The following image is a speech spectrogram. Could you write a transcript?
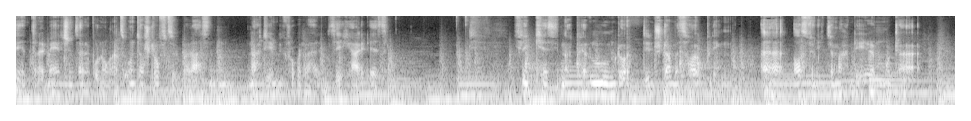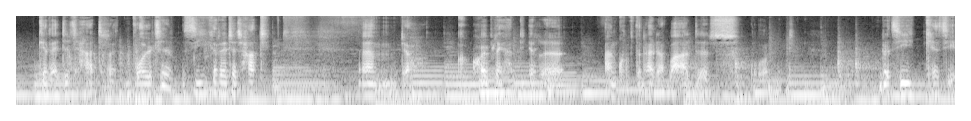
den drei Mädchen seine Wohnung als Unterschlupf zu überlassen, nachdem die Gruppe dann halt in Sicherheit ist. Fliegt Cassie nach Peru, um dort den Stammeshäuptling äh, ausfindig zu machen, der ihre Mutter gerettet hat, retten wollte, sie gerettet hat. Ähm, der Häuptling hat ihre Ankunft dann halt erwartet und überzieht Cassie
